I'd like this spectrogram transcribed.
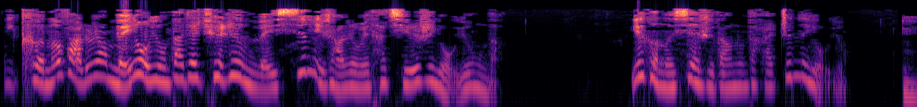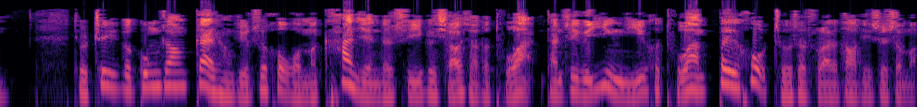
你可能法律上没有用，大家却认为心理上认为它其实是有用的？也可能现实当中它还真的有用。嗯，就这个公章盖上去之后，我们看见的是一个小小的图案，但这个印泥和图案背后折射出来的到底是什么？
